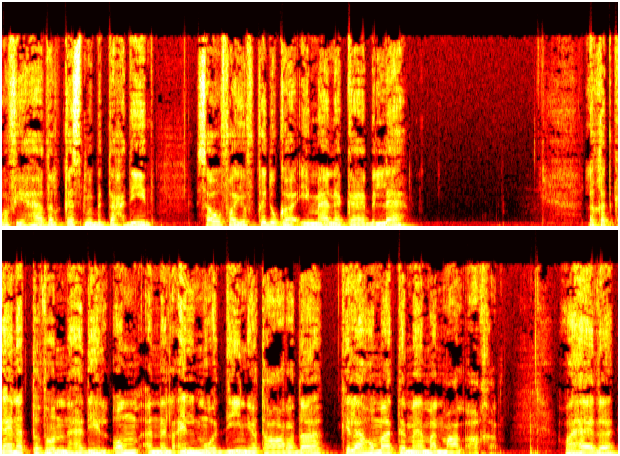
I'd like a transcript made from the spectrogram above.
وفي هذا القسم بالتحديد سوف يفقدك إيمانك بالله. لقد كانت تظن هذه الأم أن العلم والدين يتعارضا كلاهما تماما مع الآخر، وهذا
